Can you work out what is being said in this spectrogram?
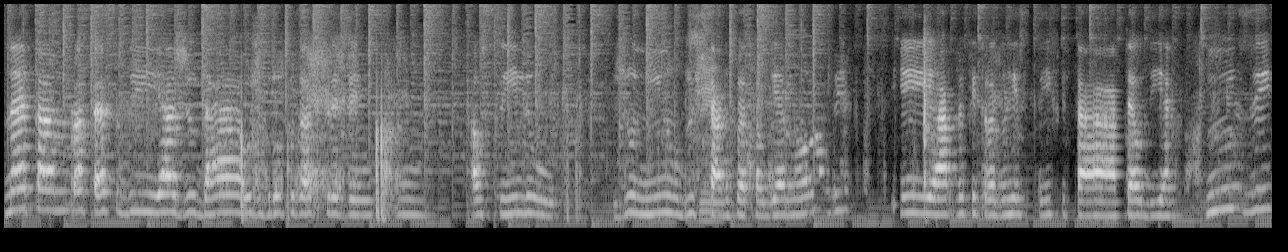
né, tá no processo de ajudar os grupos a escrever um auxílio junino do Sim. Estado foi até o dia 9 e a Prefeitura do Recife está até o dia 15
